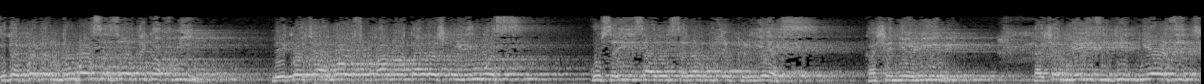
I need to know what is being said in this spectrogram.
duke pretenduar se Zoti ka fëmijë, ndërkohë që Allahu subhanahu wa taala është krijues, kurse Isa alayhis salam ka qenë krijesë, ka qenë njeri, ka qenë njeri si gjithë njerëzit,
